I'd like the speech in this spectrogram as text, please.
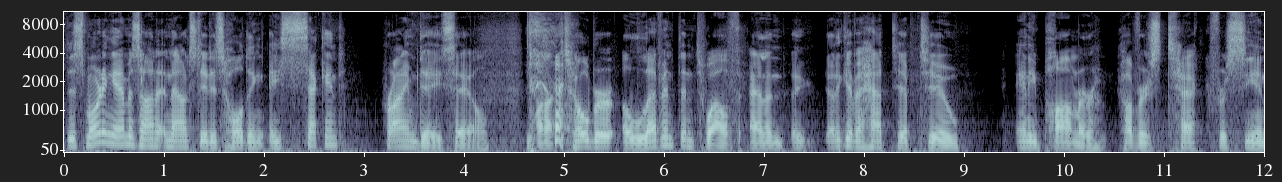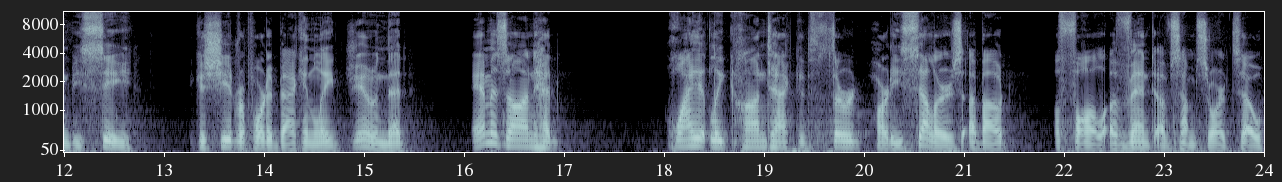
this morning Amazon announced it is holding a second Prime Day sale on October 11th and 12th, and I got to give a hat tip to Annie Palmer, who covers tech for CNBC, because she had reported back in late June that Amazon had quietly contacted third party sellers about a fall event of some sort. So,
